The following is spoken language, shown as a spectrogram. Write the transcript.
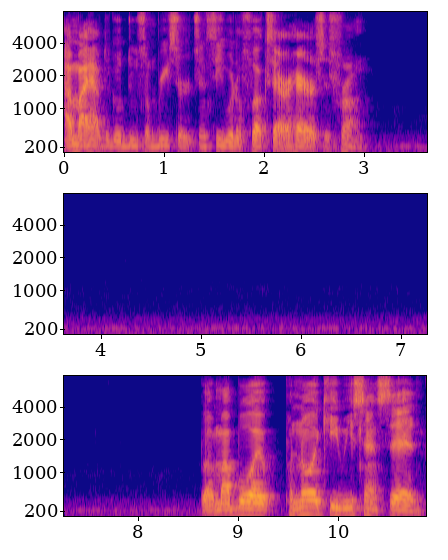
I might have to go do some research and see where the fuck Sarah Harris is from. But my boy Pinoy Kiwi Sense said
